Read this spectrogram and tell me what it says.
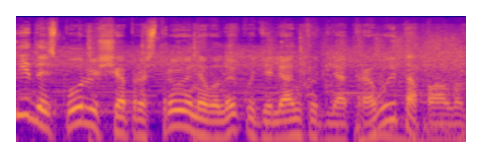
І десь поруч ще пристрою невелику ділянку для трави та палок.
